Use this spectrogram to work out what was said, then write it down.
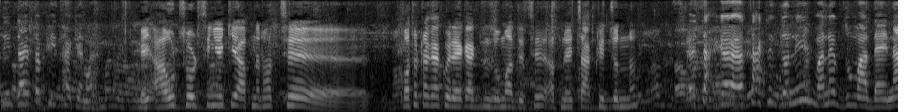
নির্ধারিত ফি থাকে না। এই আউটসোর্সিং এ কি আপনার হচ্ছে কত টাকা করে এক একজন জমা দিচ্ছে আপনি চাকরির জন্য? চাকরির জন্য মানে জমা দেয় না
